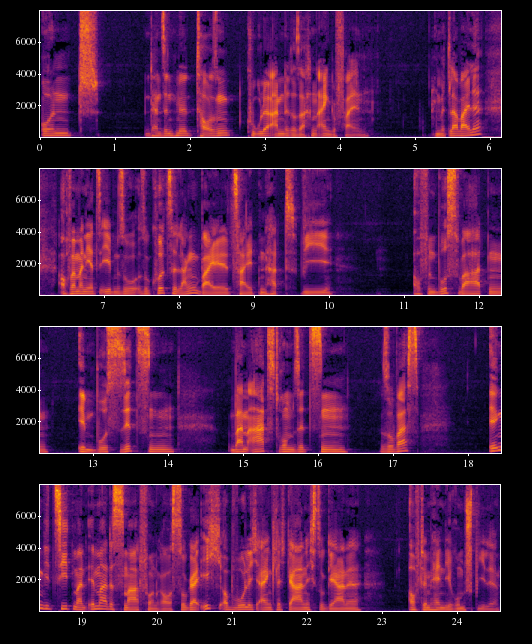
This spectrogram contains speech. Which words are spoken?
und dann sind mir tausend coole andere Sachen eingefallen. Mittlerweile, auch wenn man jetzt eben so, so kurze Langweilzeiten hat, wie auf den Bus warten, im Bus sitzen, beim Arzt rumsitzen, sowas, irgendwie zieht man immer das Smartphone raus. Sogar ich, obwohl ich eigentlich gar nicht so gerne auf dem Handy rumspiele.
